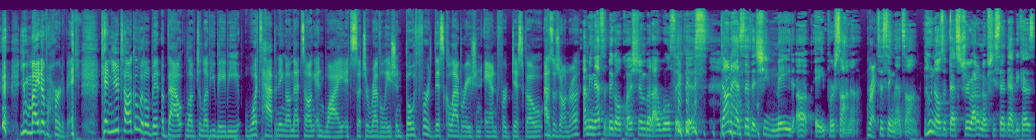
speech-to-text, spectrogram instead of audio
you might have heard of it. Can you talk a little bit about Love to Love You Baby, what's happening on that song, and why it's such a revelation, both for this collaboration and for disco as a genre? I mean, that's a big old question, but I will say this. Donna has said that she made up a persona Right. to sing that song. Who knows if that's true? I don't know if she said that because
